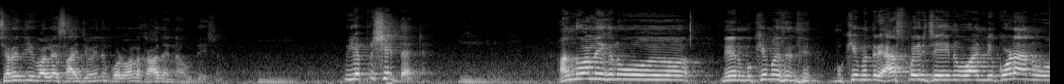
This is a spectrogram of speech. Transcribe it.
చిరంజీవి వల్లే సాధ్యమైంది ఇంకోటి వల్ల కాదని నా ఉద్దేశం. వీ అప్రిషియేట్ దట్ అందువల్ల ఇక నువ్వు నేను ముఖ్యమంత్రి ముఖ్యమంత్రి ఆస్పైర్ చేయని వాడిని కూడా నువ్వు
